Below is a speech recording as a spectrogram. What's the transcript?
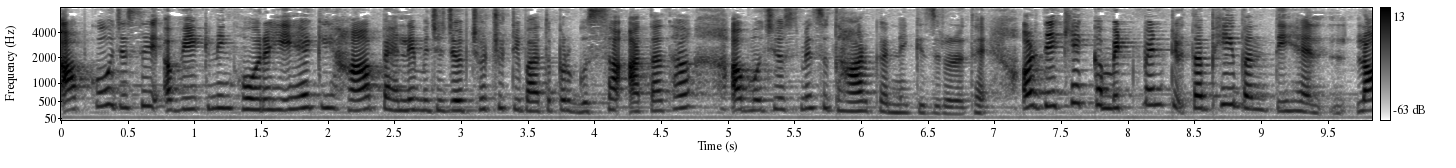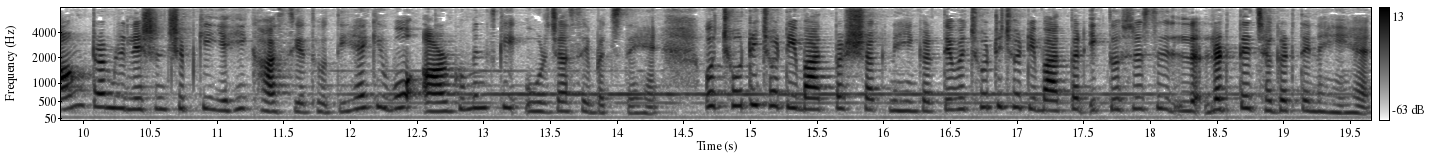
आपको जैसे अवेकनिंग हो रही है कि हाँ पहले मुझे जब छोटी छोटी बातों पर गुस्सा आता था, अब मुझे उसमें सुधार करने की ज़रूरत है। और देखिए कमिटमेंट तभी बनती है लॉन्ग टर्म रिलेशनशिप की यही खासियत होती है कि वो आर्गूमेंट्स की ऊर्जा से बचते हैं। वो छोटी छोटी बात पर शक नहीं करते, वो छोटी छोटी बात पर एक दूसरे से लड़ते झगड़ते नहीं हैं।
